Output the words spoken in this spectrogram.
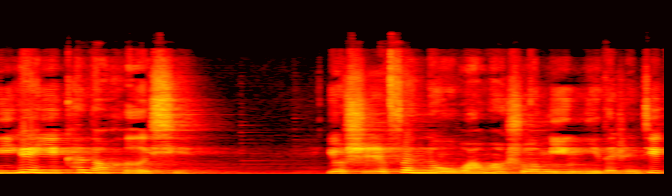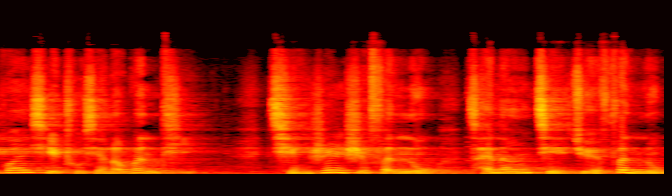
你愿意看到和谐。有时愤怒往往说明你的人际关系出现了问题，请认识愤怒，才能解决愤怒。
